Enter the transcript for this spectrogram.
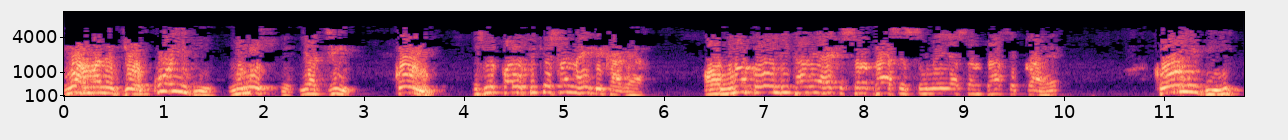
यह मैंने जो कोई भी मनुष्य या जीव कोई, इसमें क्वालिफिकेशन नहीं लिखा गया। और न तो ये लिखा गया है कि श्रद्धा से सुने या श्रद्धा से कहे। कोई भी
